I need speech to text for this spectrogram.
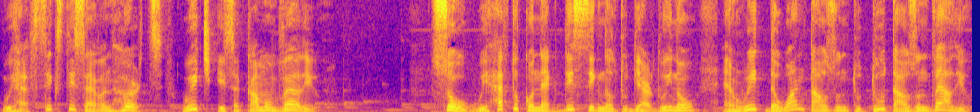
we have 67 Hz, which is a common value. So we have to connect this signal to the Arduino and read the 1000 to 2000 value.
